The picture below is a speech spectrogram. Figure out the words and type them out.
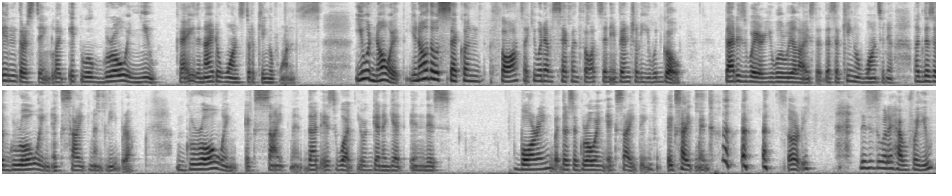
interesting. Like it will grow in you okay? The knight of wands to the king of wands. You would know it. You know those second thoughts? Like you would have second thoughts and eventually you would go that is where you will realize that there's a king of wands in you like there's a growing excitement libra growing excitement that is what you're gonna get in this boring, but there's a growing exciting excitement. Sorry. This is what I have for you.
